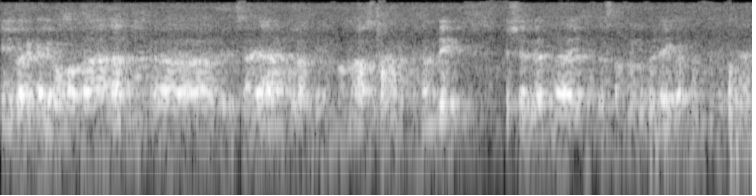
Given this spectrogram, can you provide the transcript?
Ini ya. barangkali Allah taala eh, dari saya kurang lebihnya mohon maaf subhanallahi hamdik asyhadu an la ilaha illa astaghfiruka wa atubu ilaik wa jazakumullahu khairan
